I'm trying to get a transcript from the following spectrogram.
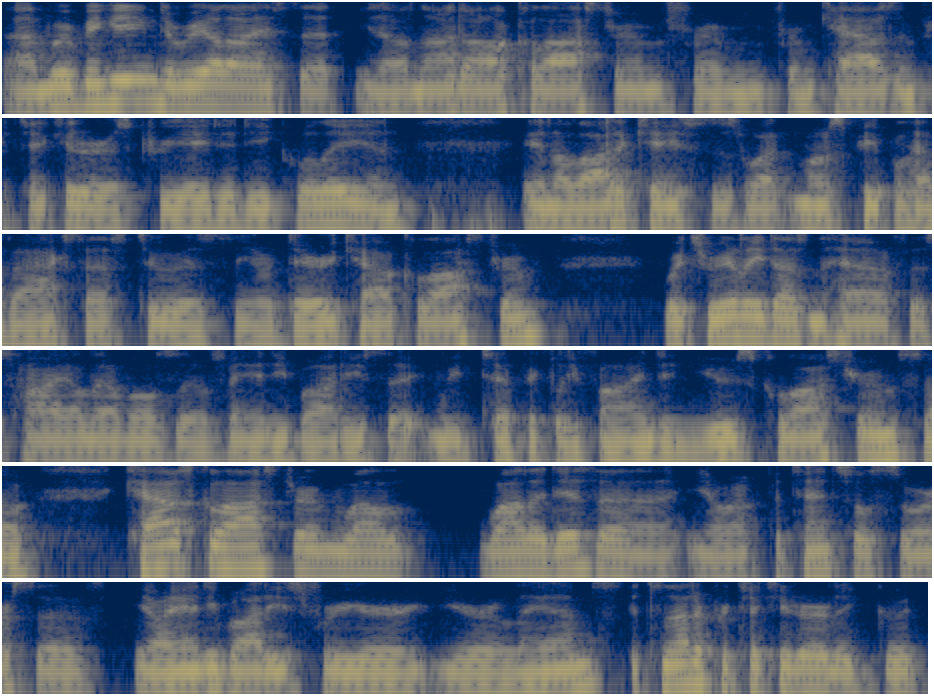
Um, we're beginning to realize that, you know, not all colostrum from from cows in particular is created equally, and in a lot of cases, what most people have access to is, you know, dairy cow colostrum, which really doesn't have as high levels of antibodies that we typically find in used colostrum. So, cow's colostrum, well, while it is a you know a potential source of you know antibodies for your your lambs it's not a particularly good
